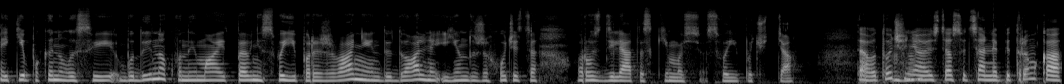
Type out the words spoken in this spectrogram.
Які покинули свій будинок, вони мають певні свої переживання індивідуальні, і їм дуже хочеться розділяти з кимось свої почуття. Та оточення, угу. ось ця соціальна підтримка.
